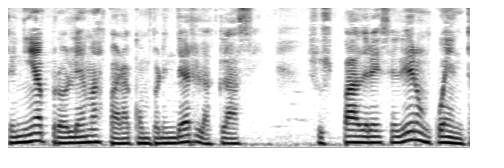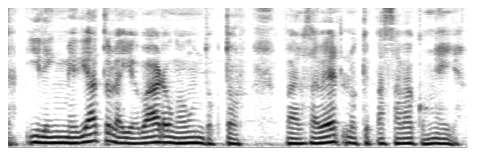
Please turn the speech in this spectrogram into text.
Tenía problemas para comprender la clase. Sus padres se dieron cuenta y de inmediato la llevaron a un doctor para saber lo que pasaba con ella.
